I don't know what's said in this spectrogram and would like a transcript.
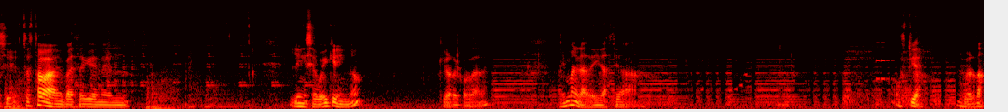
Esto esto estaba, me parece que en el Link's Awakening, ¿no? Quiero recordar, ¿eh? Hay manera de ir hacia... Hostia, es verdad.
